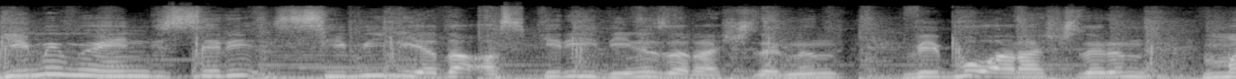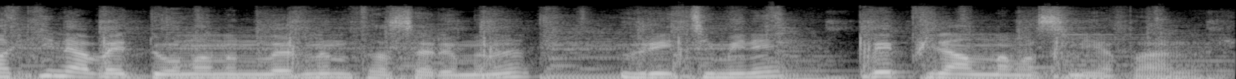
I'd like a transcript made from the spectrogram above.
Gemi mühendisleri sivil ya da askeri deniz araçlarının ve bu araçların makine ve donanımlarının tasarımını, üretimini ve planlamasını yaparlar.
